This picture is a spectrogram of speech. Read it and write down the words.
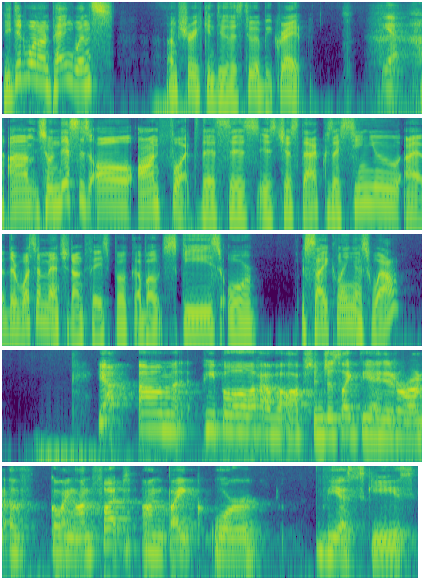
He did one on penguins. I'm sure he can do this too. It'd be great. Yeah. Um, so this is all on foot. This is is just that because I seen you. Uh, there was a mention on Facebook about skis or cycling as well. Yeah, um, people have an option, just like the idea of going on foot, on bike, or via skis.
